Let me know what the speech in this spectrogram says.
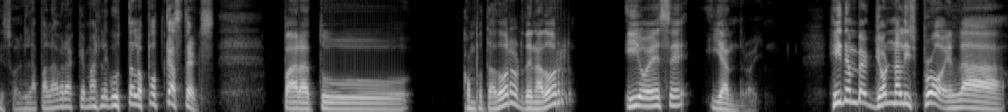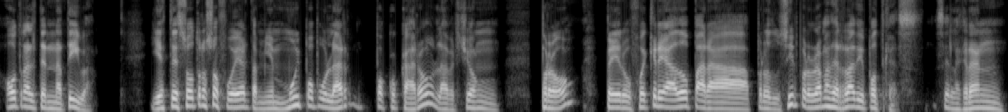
eso es la palabra que más le gusta a los podcasters. Para tu computadora, ordenador, iOS y Android. Hindenburg Journalist Pro es la otra alternativa. Y este es otro software también muy popular, poco caro, la versión Pro, pero fue creado para producir programas de radio y podcast. Esa es la gran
